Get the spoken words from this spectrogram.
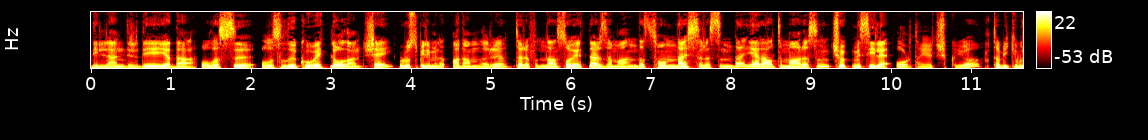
dillendirdiği ya da olası olasılığı kuvvetli olan şey Rus bilim adamları tarafından Sovyetler zamanında sondaj sırasında yeraltı mağarasının çökmesiyle ortaya çıkıyor. Tabii ki bu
